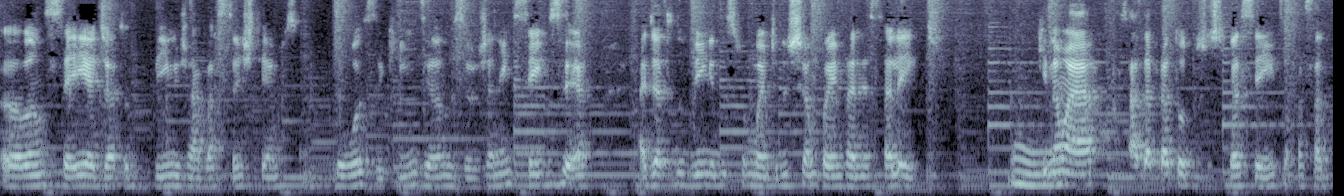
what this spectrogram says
lancei a dieta do vinho já há bastante tempo, são 12, 15 anos, eu já nem sei dizer a dieta do vinho, do espumante, do champanhe Vanessa Leite. Hum. Que não é passada para todos os pacientes, é passada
